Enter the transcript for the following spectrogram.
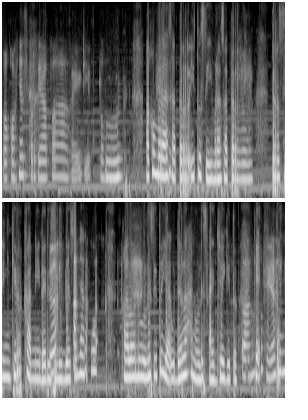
tokohnya seperti apa, kayak gitu. Uh, aku merasa ter itu sih, merasa ter tersingkirkan nih dari sini. Biasanya aku kalau nulis itu ya udahlah nulis aja gitu. Kayak Langsung ya. tim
